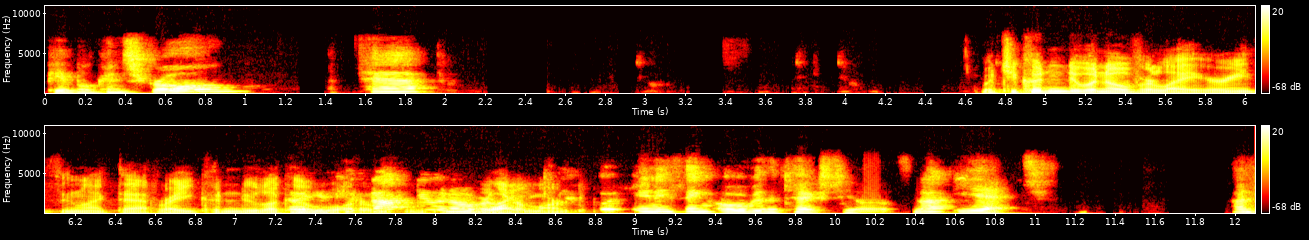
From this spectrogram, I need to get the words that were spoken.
People can scroll, tap. but you couldn't do an overlay or anything like that, right? You couldn't do like No, a you water, cannot do an overlay. You watermark. can't put anything over the text field. It's Not yet. I'm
